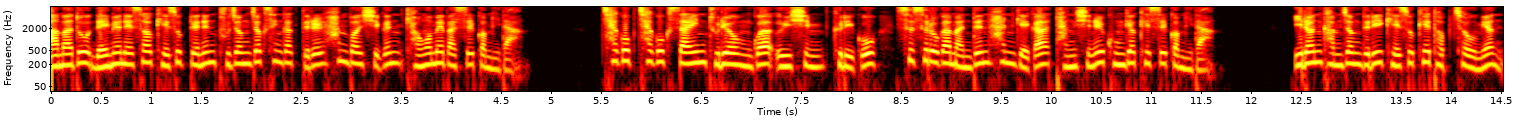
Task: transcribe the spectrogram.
아마도 내면에서 계속되는 부정적 생각들을 한 번씩은 경험해 봤을 겁니다. 차곡차곡 쌓인 두려움과 의심 그리고 스스로가 만든 한계가 당신을 공격했을 겁니다. 이런 감정들이 계속해 덮쳐오면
